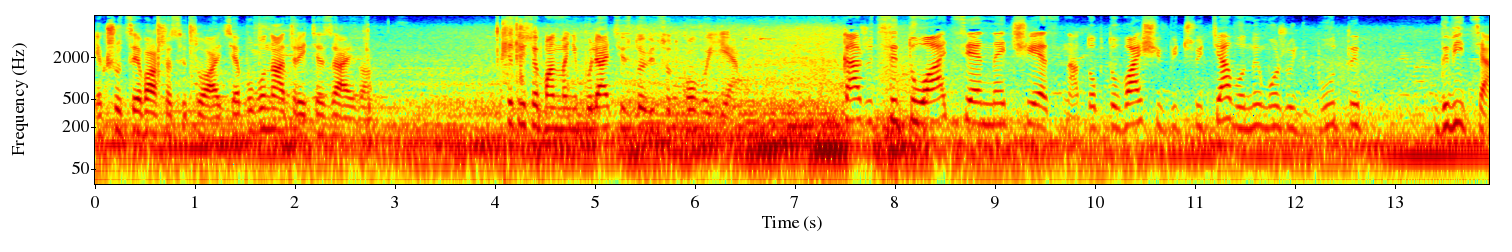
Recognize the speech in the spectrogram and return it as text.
якщо це ваша ситуація, або вона третя зайва? Хитрість обман маніпуляції 100% є. Кажуть, ситуація нечесна, тобто ваші відчуття вони можуть бути. Дивіться,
